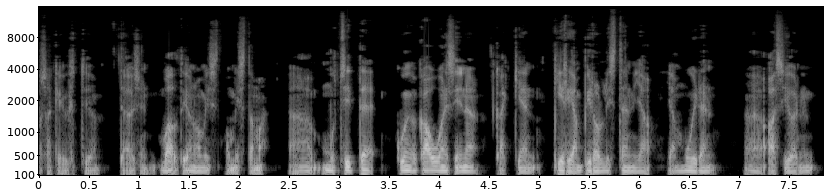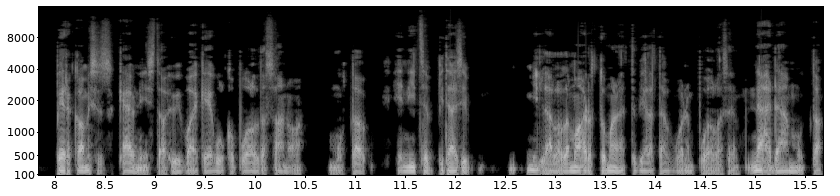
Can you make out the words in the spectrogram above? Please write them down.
osakeyhtiö, täysin valtion omistama. Mutta sitten kuinka kauan siinä kaikkien kirjanpidollisten ja, ja muiden asioiden perkaamisessa käy, niin sitä on hyvin vaikea ulkopuolelta sanoa, mutta en itse pitäisi millään lailla mahdottomana, että vielä tämän vuoden puolella se nähdään, mutta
